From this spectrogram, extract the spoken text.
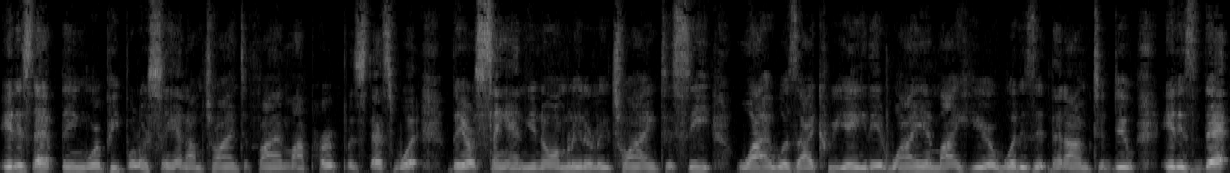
it is that thing where people are saying, I'm trying to find my purpose. That's what they are saying. You know, I'm literally trying to see why was I created? Why am I here? What is it that I'm to do? It is that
